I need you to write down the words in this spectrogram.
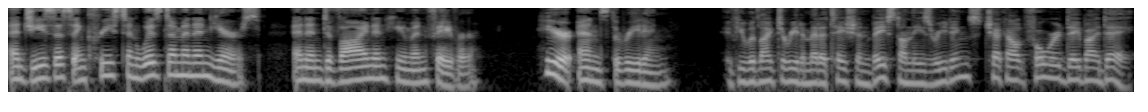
and Jesus increased in wisdom and in years, and in divine and human favor. Here ends the reading. If you would like to read a meditation based on these readings, check out Forward Day by Day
